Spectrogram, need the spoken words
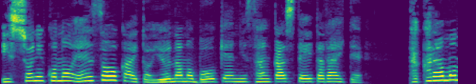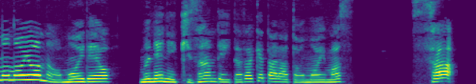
一緒にこの演奏会という名の冒険に参加していただいて、宝物のような思い出を胸に刻んでいただけたらと思います。さあ、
